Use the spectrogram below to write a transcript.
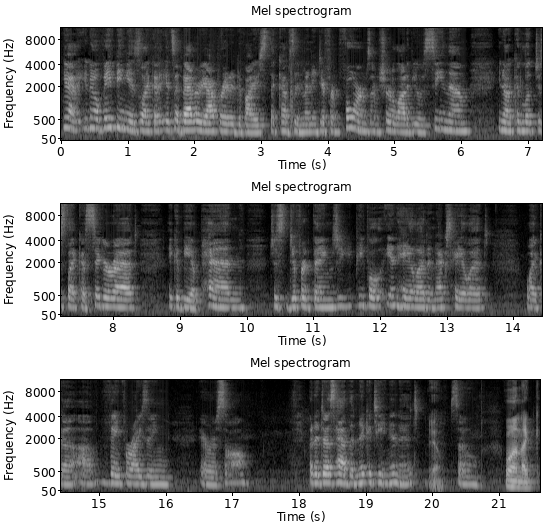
Yeah, you know, vaping is like a it's a battery operated device that comes in many different forms. I'm sure a lot of you have seen them. You know, it can look just like a cigarette. It could be a pen, just different things. People inhale it and exhale it like a, a vaporizing aerosol. But it does have the nicotine in it. Yeah. So. Well, and like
